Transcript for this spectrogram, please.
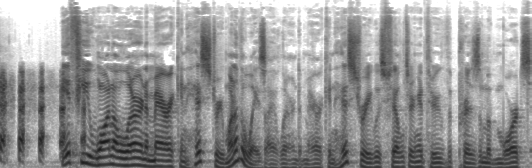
if you want to learn American history, one of the ways I learned American history was filtering it through the prism of Mort's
